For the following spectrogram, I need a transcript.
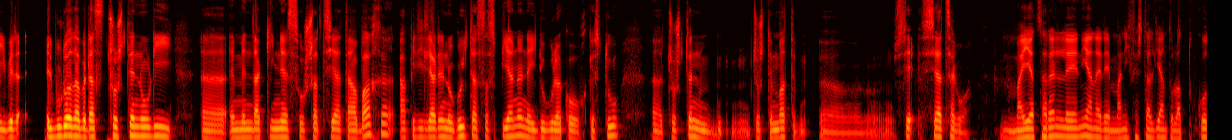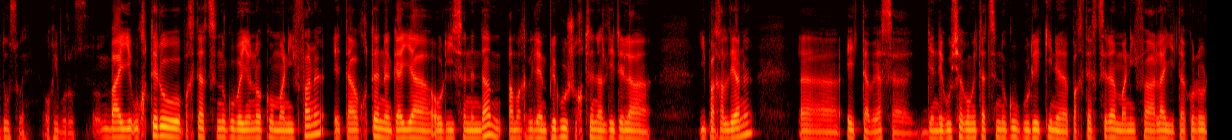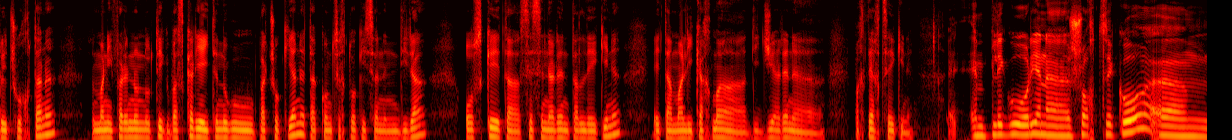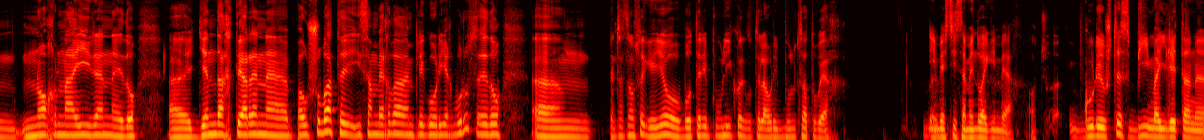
elburua da beraz txosten hori uh, emendakinez osatzea eta abar, apirilaren ogoita zazpian nahi dugulako orkestu uh, txosten, txosten bat uh, zehatzagoa. Maiatzaren lehenian ere manifestaldi antolatuko duzue, hori buruz? Bai, urtero parte hartzen dugu baionako manifan, eta urten gaia hori izanen da, amak bila enplegu sortzen aldirela ipajaldean, uh, eta behaz, jende guzia gometatzen dugu gurekin uh, parte hartzera manifa alai eta kolore txurtan, manifaren ondotik bazkaria egiten dugu patxokian eta kontzertuak izanen dira, oske eta zezenaren taldeekin eta Malik Ahma DJaren uh, parte hartzeekin. E, enplegu horien uh, sortzeko, um, nor nahiren edo uh, jendartearen pausu bat izan behar da enplegu horiek buruz, edo um, pentsatzen duzu gehiago botere publikoek dutela hori bultzatu behar? Investizamendua egin behar, hotz. Gure ustez bi mailetan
